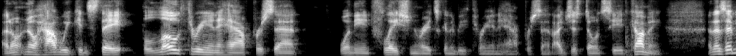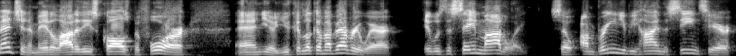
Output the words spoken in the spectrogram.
I don't know how we can stay below three and a half percent when the inflation rate is going to be three and a half percent. I just don't see it coming. And as I mentioned, I made a lot of these calls before, and you know you can look them up everywhere. It was the same modeling. So I'm bringing you behind the scenes here,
